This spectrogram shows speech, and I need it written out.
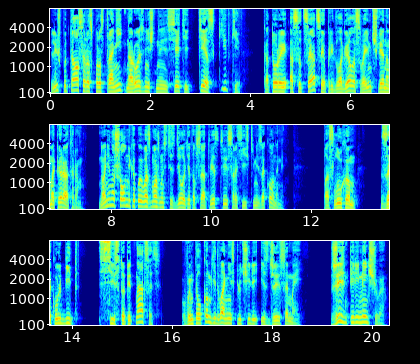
лишь пытался распространить на розничные сети те скидки, которые ассоциация предлагала своим членам-операторам но не нашел никакой возможности сделать это в соответствии с российскими законами. По слухам, за кульбит Си-115 Вимпелком едва не исключили из GSMA. Жизнь переменчива.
